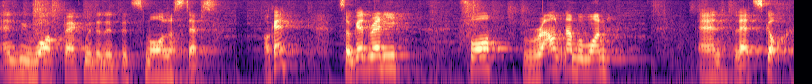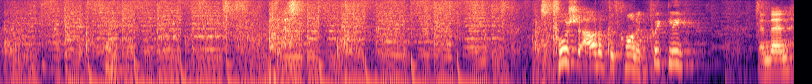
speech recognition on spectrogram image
and we walk back with a little bit smaller steps. Okay? So get ready for round number one, and let's go. Push out of the corner quickly, and then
